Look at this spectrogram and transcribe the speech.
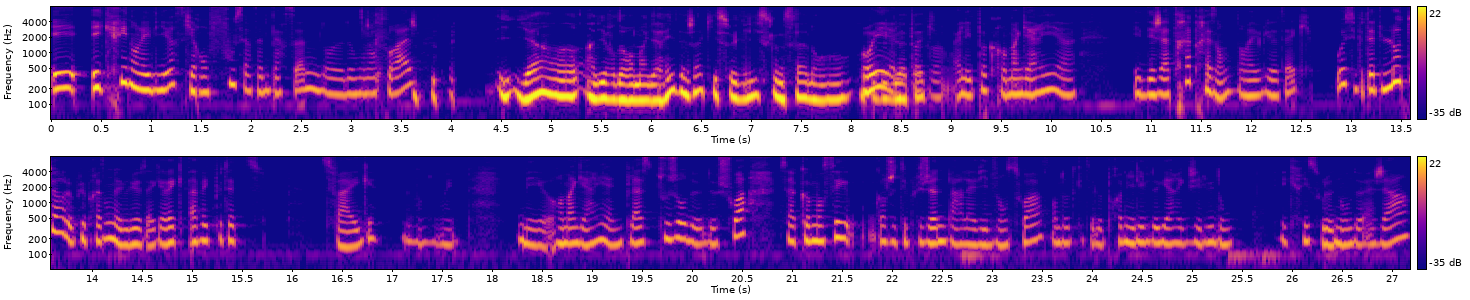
et écrit dans les livres, ce qui rend fou certaines personnes de, mon entourage. Il y a un, livre de Romain Gary déjà qui se glisse comme ça dans, dans oui, bibliothèque à l'époque, Romain Gary euh, est déjà très présent dans ma bibliothèque. Oui, c'est peut-être l'auteur le plus présent de ma bibliothèque, avec, avec peut-être Zweig. Oui mais Romain Gary a une place toujours de, choix. Ça a commencé quand j'étais plus jeune par La vie devant soi, sans doute qui était le premier livre de Gary que j'ai lu, donc écrit sous le nom de Hajar.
